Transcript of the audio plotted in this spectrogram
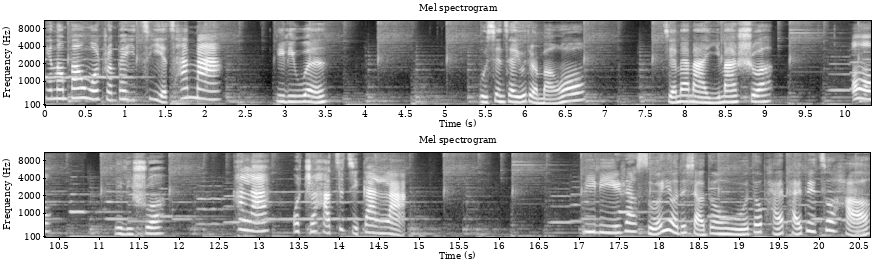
您能帮我准备一次野餐吗？丽丽问。我现在有点忙哦，杰麦玛姨妈说。哦，丽丽说，看来我只好自己干啦。丽丽让所有的小动物都排排队坐好，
